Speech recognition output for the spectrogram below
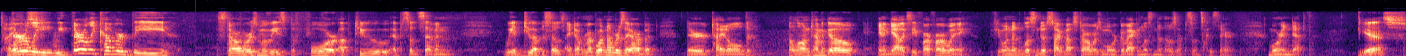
Typhus. thoroughly we thoroughly covered the Star Wars movies before up to episode 7. We had two episodes. I don't remember what numbers they are, but they're titled A Long Time Ago in a Galaxy Far, Far Away. If you want to listen to us talk about Star Wars more, go back and listen to those episodes because they're more in depth. Yes.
